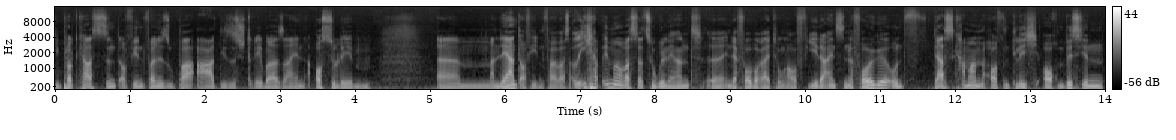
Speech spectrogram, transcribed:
die Podcasts sind auf jeden Fall eine super Art, dieses Strebersein auszuleben. Ähm, man lernt auf jeden Fall was. Also ich habe immer was dazugelernt äh, in der Vorbereitung auf jede einzelne Folge und das kann man hoffentlich auch ein bisschen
